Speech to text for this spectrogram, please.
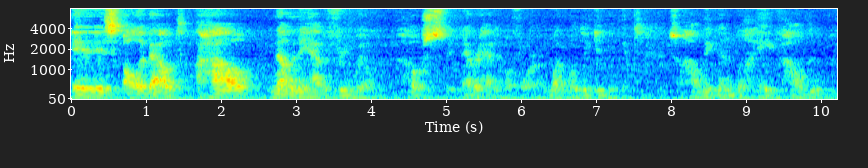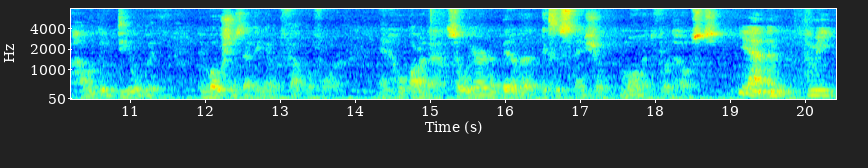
it is all about how now that they have a free will, hosts they never had it before. What will they do with it? So how are they going to behave? How do how will they deal with emotions that they never felt before? And who are that? So we are in a bit of an existential moment for the hosts. Yeah, and for me,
